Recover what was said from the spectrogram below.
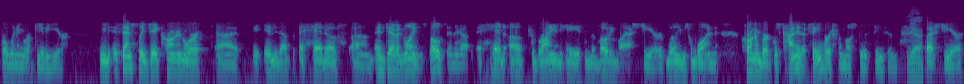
for winning rookie of the year. I mean, essentially, Jake Cronenworth uh, ended up ahead of, um, and Devin Williams both ended up ahead of Brian Hayes in the voting last year. Williams won. Cronenworth was kind of the favorite for most of the season Yeah. last year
